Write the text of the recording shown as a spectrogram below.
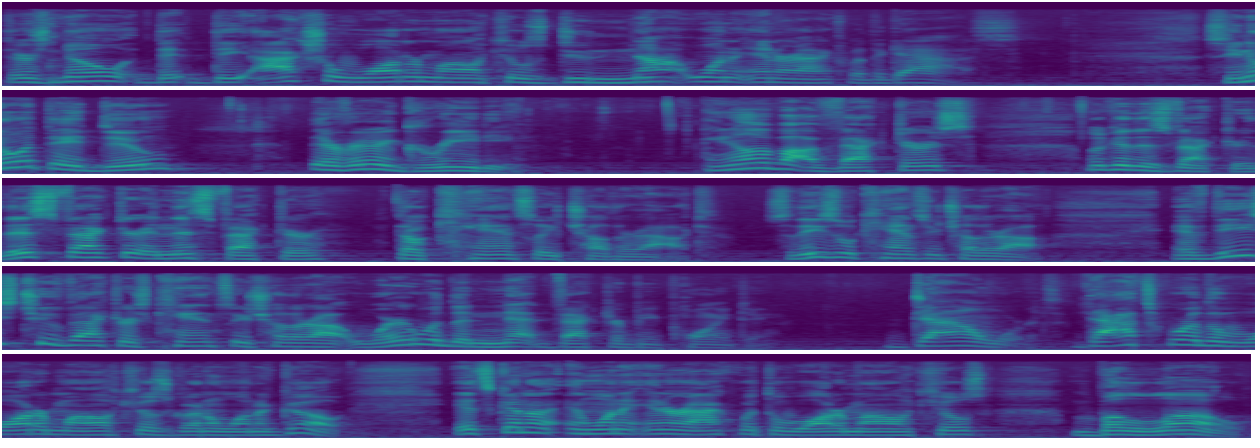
There's no, the, the, actual water molecules do not want to interact with the gas. So you know what they do? They're very greedy. You know about vectors? Look at this vector. This vector and this vector, they'll cancel each other out. So these will cancel each other out. If these two vectors cancel each other out, where would the net vector be pointing? downwards. That's where the water molecule is going to want to go. It's going to want to interact with the water molecules below.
